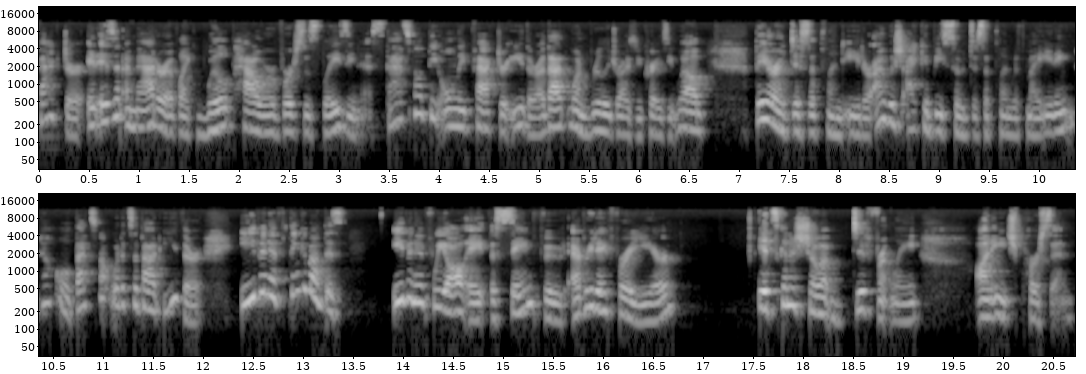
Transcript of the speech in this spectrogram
factor. It isn't a matter of like willpower versus laziness. That's not the only factor either. That one really drives me crazy. Well, they are a disciplined eater. I wish I could be so disciplined with my eating. No, that's not what it's about either. Even if, think about this, even if we all ate the same food every day for a year, it's going to show up differently on each person.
